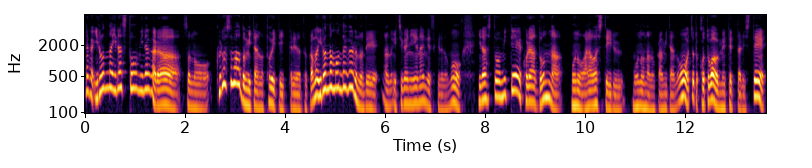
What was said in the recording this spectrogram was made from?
なんかいろんなイラストを見ながら、その、クロスワードみたいなのを解いていったりだとか、まあいろんな問題があるので、あの、一概に言えないんですけれども、イラストを見て、これはどんなものを表しているものなのかみたいなのを、ちょっと言葉を埋めてったりして、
